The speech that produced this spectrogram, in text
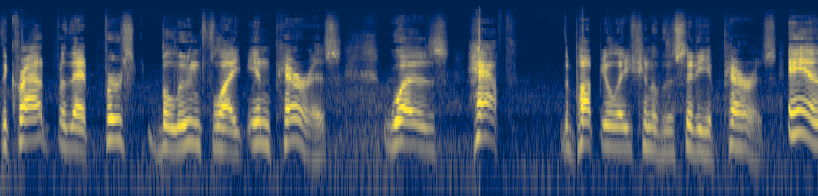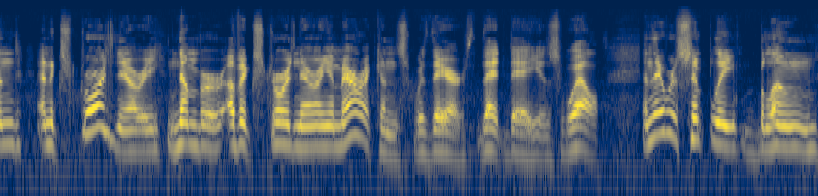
the crowd for that first balloon flight in Paris was half the population of the city of Paris. And an extraordinary number of extraordinary Americans were there that day as well. And they were simply blown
